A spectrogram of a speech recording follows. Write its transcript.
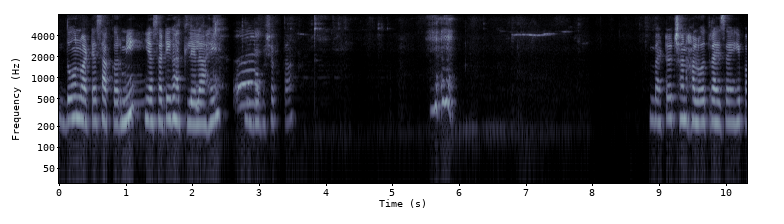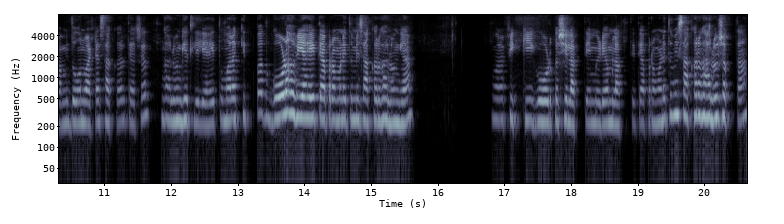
दोन वाट्या साखर मी यासाठी घातलेलं आहे. बघू शकता. बॅटर छान हलवत राहायचं आहे. हे पा मी दोन वाट्या साखर त्याच्यात घालून घेतलेली आहे. तुम्हाला कितपत गोड हवी आहे त्याप्रमाणे तुम्ही साखर घालून घ्या. तुम्हाला फिक्की गोड कशी लागते मिडियम लागते त्याप्रमाणे तुम्ही साखर घालू शकता.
